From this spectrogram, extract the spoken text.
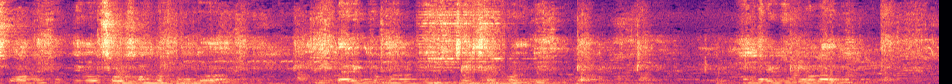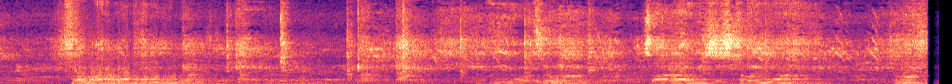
స్వాతంత్ర దినోత్సవ సందర్భంగా ఈ కార్యక్రమానికి ఇచ్చేసినటువంటి అందరికీ కూడా శుభాకాంక్షలు. ఈరోజు చాలా విశిష్టమైన రోజు.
